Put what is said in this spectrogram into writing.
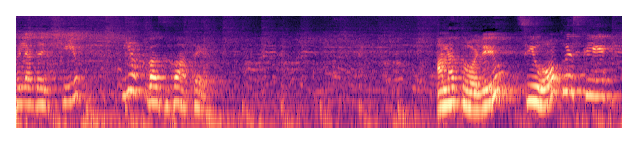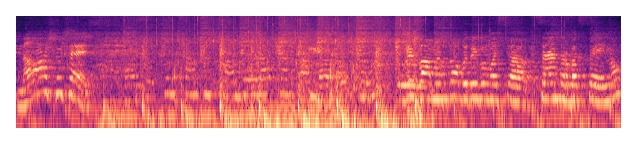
глядачів. Як вас звати? Анатолію, ці оплески на вашу честь. Ми з вами знову дивимося в центр басейну.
